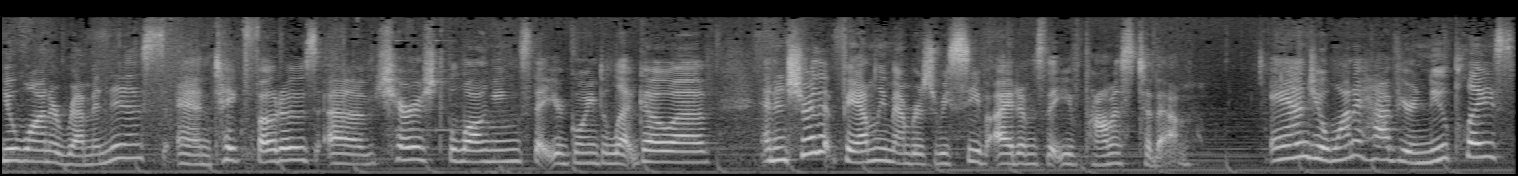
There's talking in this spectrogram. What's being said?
You'll want to reminisce and take photos of cherished belongings that you're going to let go of and ensure that family members receive items that you've promised to them. And you'll want to have your new place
